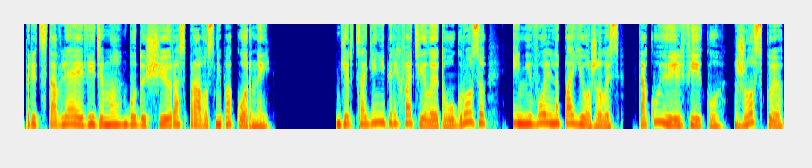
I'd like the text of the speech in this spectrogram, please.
представляя, видимо, будущую расправу с непокорной. Герцогиня перехватила эту угрозу и невольно поежилась. Такую эльфийку, жесткую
